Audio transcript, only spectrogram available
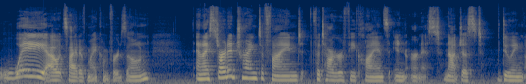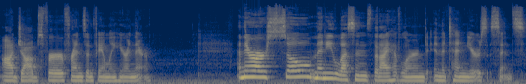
way outside of my comfort zone. And I started trying to find photography clients in earnest, not just doing odd jobs for friends and family here and there. And there are so many lessons that I have learned in the 10 years since.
